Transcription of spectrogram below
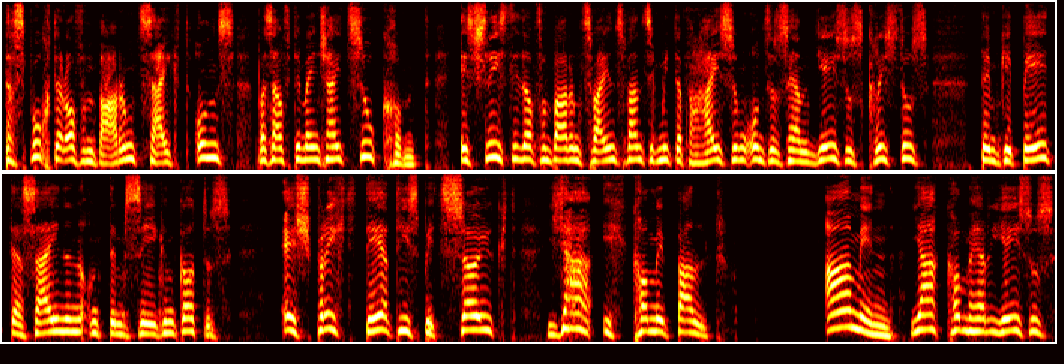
Das Buch der Offenbarung zeigt uns, was auf die Menschheit zukommt. Es schließt in Offenbarung 22 mit der Verheißung unseres Herrn Jesus Christus, dem Gebet der Seinen und dem Segen Gottes. Es spricht, der dies bezeugt, ja, ich komme bald. Amen. Ja, komm, Herr Jesus,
